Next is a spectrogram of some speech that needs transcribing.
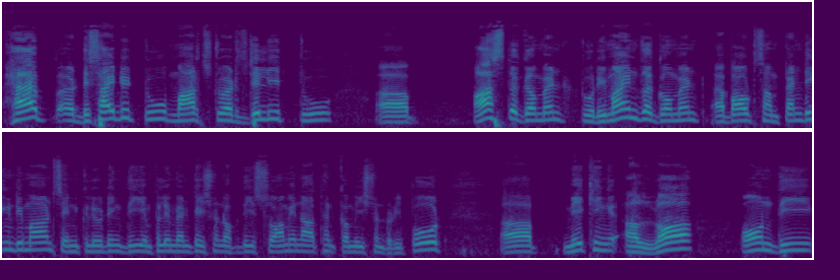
have uh, decided to march towards Delhi to uh, ask the government to remind the government about some pending demands, including the implementation of the Swaminathan Commission report, uh, making a law on the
